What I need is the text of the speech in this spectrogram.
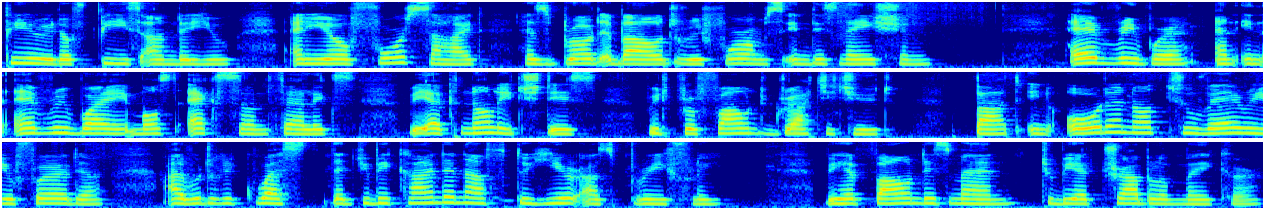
period of peace under you, and your foresight has brought about reforms in this nation. Everywhere and in every way, most excellent Felix, we acknowledge this with profound gratitude. But in order not to weary you further, I would request that you be kind enough to hear us briefly. We have found this man to be a troublemaker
